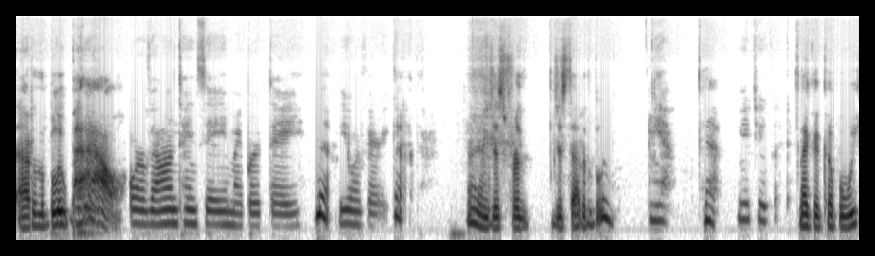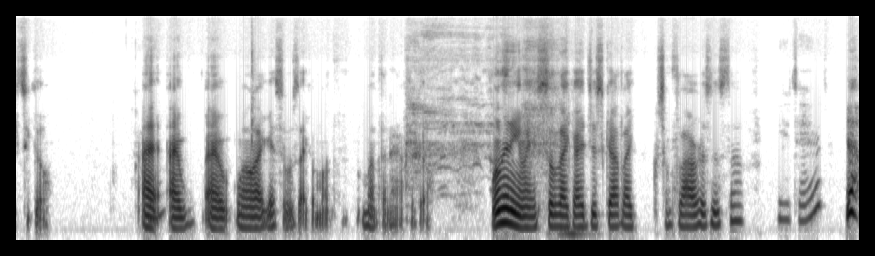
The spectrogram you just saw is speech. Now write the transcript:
out of the blue, pow, Or Valentine's Day, my birthday. Yeah. You are very good Yeah. and just for just out of the blue, Yeah. Yeah. You do good. like a couple weeks ago. I, I, I, well, I guess it was like a month, month and a half ago. Well, anyway, so like I just got like some flowers and stuff, You did? Yeah.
